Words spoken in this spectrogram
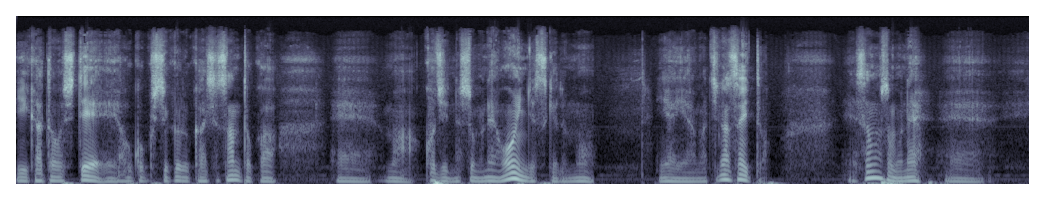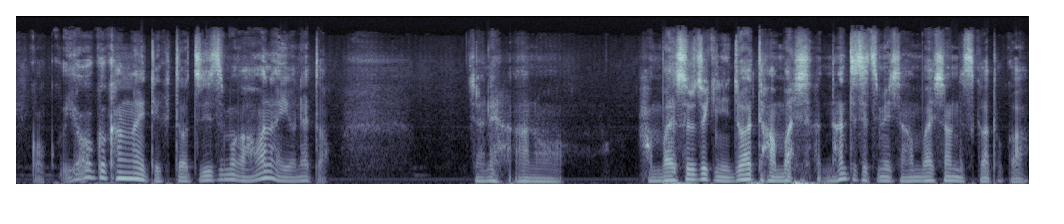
言い方をして、えー、報告してくる会社さんとか、えー、まあ、個人の人もね、多いんですけども、いやいや、待ちなさいと。えー、そもそもね、えこうよく考えていくと、辻褄が合わないよねと。じゃあね、あの、販売するときにどうやって販売した、なんて説明して販売したんですかとか、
